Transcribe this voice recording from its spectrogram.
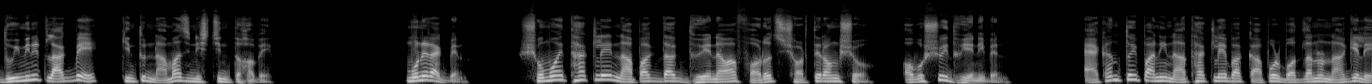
দুই মিনিট লাগবে, কিন্তু নামাজ নিশ্চিন্ত হবে। মনে রাখবেন, সময় থাকলে নাপাক দাগ ধুয়ে নেওয়া ফরজ শর্তের অংশ, অবশ্যই ধুয়ে নিবেন। একান্তই পানি না থাকলে বা কাপড় বদলানো না গেলে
